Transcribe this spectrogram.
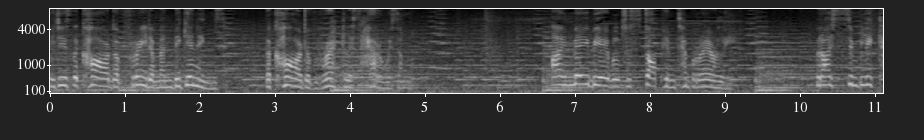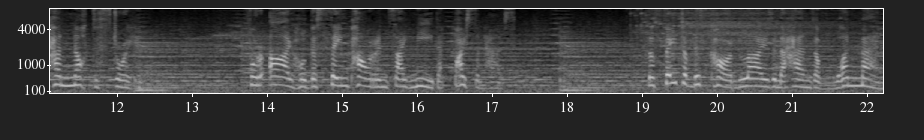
It is the card of freedom and beginnings, the card of reckless heroism. I may be able to stop him temporarily, but I simply cannot destroy him. For I hold the same power inside me that Bison has. The fate of this card lies in the hands of one man.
